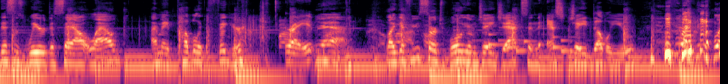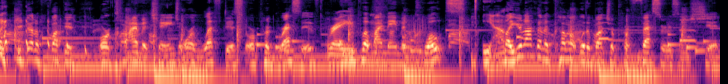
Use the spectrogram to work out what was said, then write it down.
this is weird to say out loud. I'm a public figure. Right. Yeah. Like if oh, you search William J. Jackson SJW, like, like you're gonna fucking or climate change or leftist or progressive, Right. And you put my name in quotes, Yeah. like you're not gonna come up with a bunch of professors and shit.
